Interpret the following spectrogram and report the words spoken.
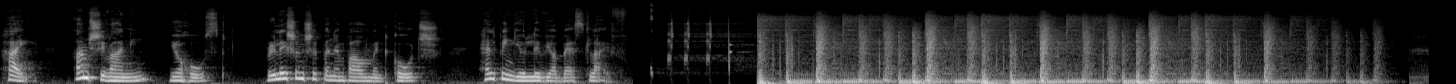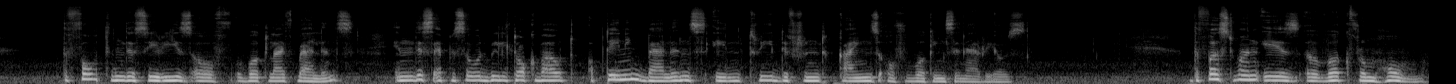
Hi, I'm Shivani, your host, relationship and empowerment coach, helping you live your best life. The fourth in the series of work life balance in this episode, we'll talk about obtaining balance in three different kinds of working scenarios. The first one is uh, work from home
